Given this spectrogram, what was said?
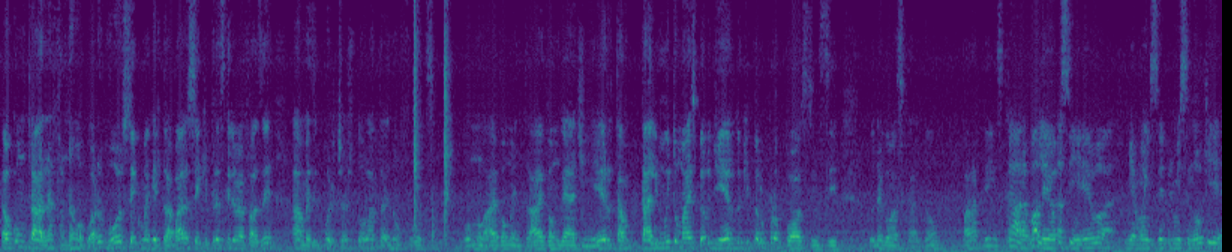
é o contrário, né? Fala, não, agora eu vou, eu sei como é que ele trabalha, eu sei que preço que ele vai fazer. Ah, mas ele, pô, ele te ajudou lá atrás. Não, foda-se. Vamos lá vamos entrar e vamos ganhar dinheiro. Tá, tá ali muito mais pelo dinheiro do que pelo propósito em si do negócio, cara. Então, parabéns, cara. Cara, valeu. Assim, eu, minha mãe sempre me ensinou que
